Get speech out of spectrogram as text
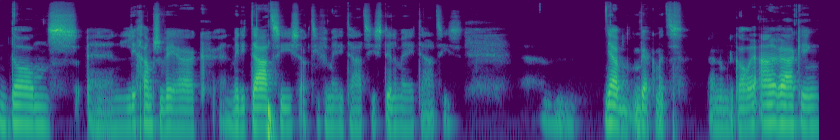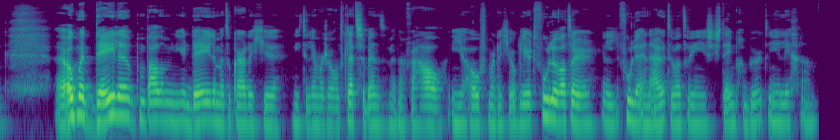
Dans en lichaamswerk en meditaties, actieve meditaties, stille meditaties. Um, ja, we werken met nou noemde ik al, aanraking. Uh, ook met delen, op een bepaalde manier delen met elkaar. Dat je niet alleen maar zo aan het kletsen bent met een verhaal in je hoofd, maar dat je ook leert voelen, wat er, voelen en uiten wat er in je systeem gebeurt, in je lichaam.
